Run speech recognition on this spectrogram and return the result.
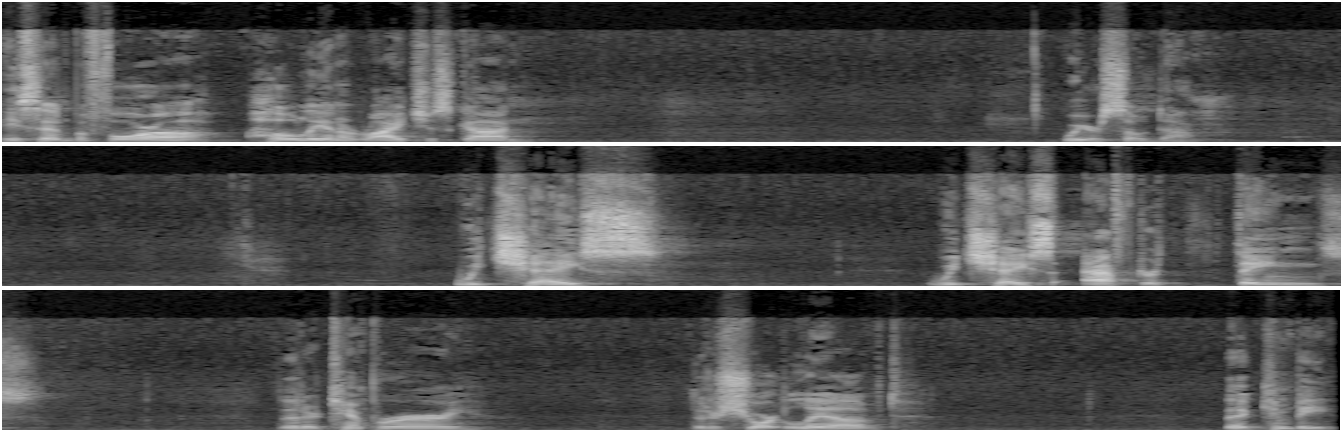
He said, Before a holy and a righteous God, we are so dumb. We chase, we chase after things that are temporary, that are short lived, that can be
